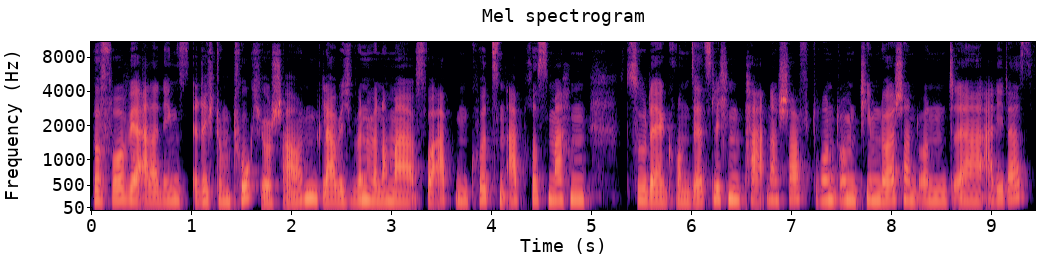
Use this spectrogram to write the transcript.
Bevor wir allerdings Richtung Tokio schauen, glaube ich, würden wir nochmal vorab einen kurzen Abriss machen zu der grundsätzlichen Partnerschaft rund um Team Deutschland und äh, Adidas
